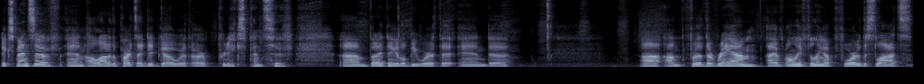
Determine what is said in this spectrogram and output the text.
expensive, and a lot of the parts I did go with are pretty expensive, um, but I think it'll be worth it. And uh, uh, um, for the RAM, I'm only filling up four of the slots,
